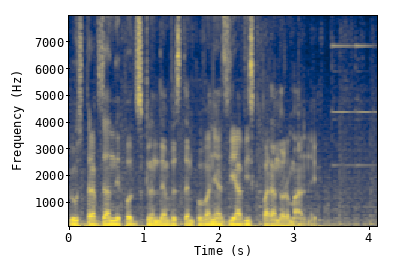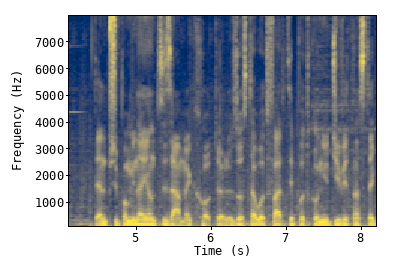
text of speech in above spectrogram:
był sprawdzany pod względem występowania zjawisk paranormalnych. Ten przypominający zamek hotel został otwarty pod koniec XIX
